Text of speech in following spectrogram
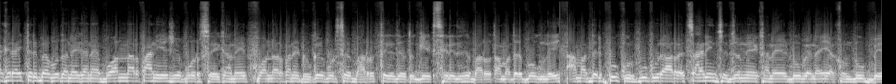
এক রাইতের ব্যবধান এখানে বন্যার পানি এসে পড়ছে, এখানে বন্যার পানি ঢুকে পড়ছে। ভারত থেকে যেহেতু গেট ছেড়ে দিয়েছে, ভারত আমাদের বগলেই। আমাদের পুকুর পুকুর আর চার ইঞ্চের জন্য এখানে ডুবে নাই, এখন ডুববে।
